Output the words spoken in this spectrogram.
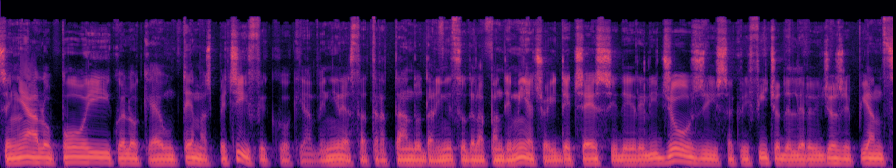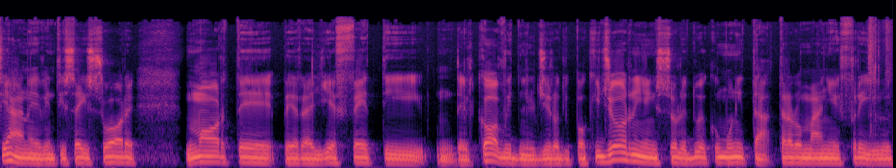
Segnalo poi quello che è un tema specifico che Avvenire sta trattando dall'inizio della pandemia, cioè i decessi dei religiosi, il sacrificio delle religiose più anziane, 26 suore morte per gli effetti del Covid nel giro di pochi giorni e in sole due comunità tra Romagna e Friuli.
